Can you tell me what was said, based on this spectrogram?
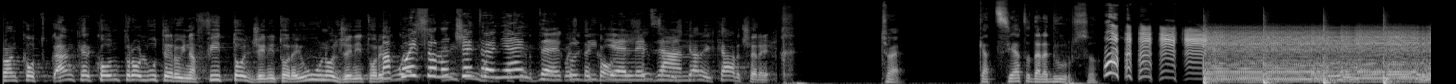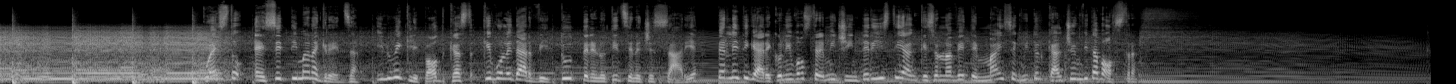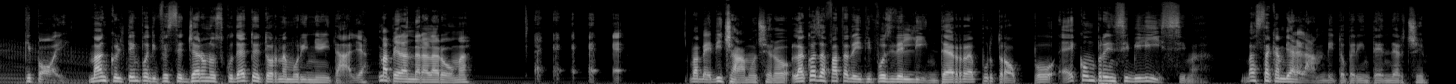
Anche contro l'utero in affitto, il genitore 1, il genitore 2. Ma questo non c'entra niente col DDL senza Zan. rischiare il carcere. Cioè, cazziato dalla D'Urso. Questo è Settimana Grezza, il weekly podcast che vuole darvi tutte le notizie necessarie per litigare con i vostri amici interisti anche se non avete mai seguito il calcio in vita vostra. Che poi, manco il tempo di festeggiare uno scudetto e torna Mourinho in Italia, ma per andare alla Roma. Eh, eh, eh, eh. Vabbè, diciamocelo, la cosa fatta dai tifosi dell'Inter, purtroppo, è comprensibilissima. Basta cambiare l'ambito per intenderci.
